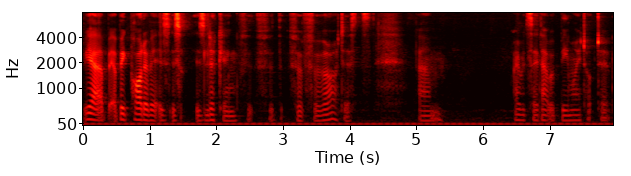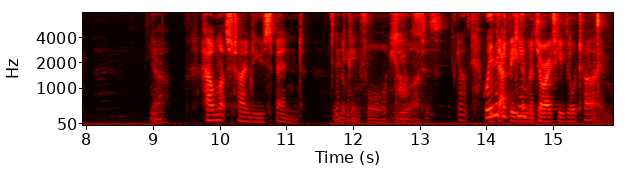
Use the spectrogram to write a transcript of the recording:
yeah, a big part of it is is, is looking for for, for, for artists. Um, I would say that would be my top tip. Yeah. yeah. How much time do you spend looking, looking for Lots. new artists? Lots. Well, would that begin- be the majority of your time?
